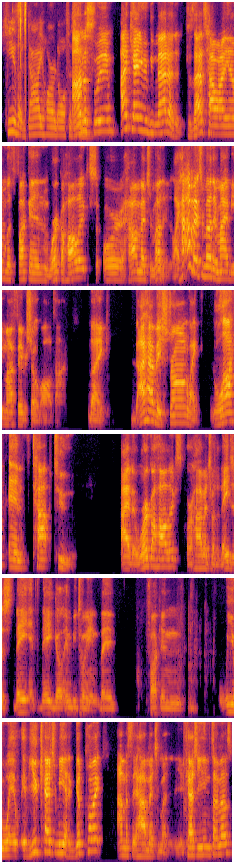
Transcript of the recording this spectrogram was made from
He is a diehard office. fan. Honestly, I can't even be mad at it because that's how I am with fucking workaholics or How I Met Your Mother. Like How I Met Your Mother might be my favorite show of all time. Like I have a strong, like locked in top two, either workaholics or How Met Mother. They just they they go in between. They fucking you if you catch me at a good point, I'm gonna say How Your Mother. You catch you anytime else,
